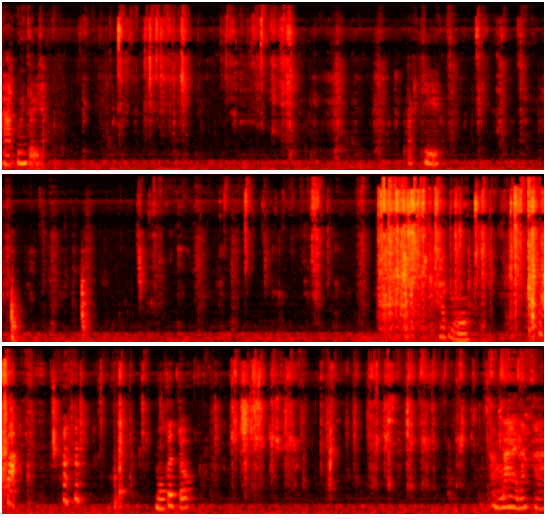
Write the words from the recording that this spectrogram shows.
พักไม่ถูกอะพักที ผัดหมูกระปะหมูกระจก สั่งได้นะคะ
